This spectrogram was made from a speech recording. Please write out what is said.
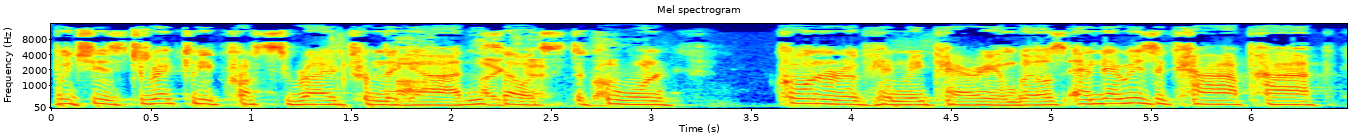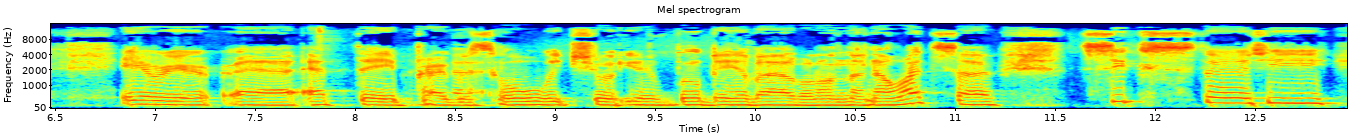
which is directly across the road from the Ah, garden. So it's the right. corner corner of Henry Parry and Wells, and there is a car park area uh, at the Progress Hall, which you, you will be available on the night. So six thirty,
